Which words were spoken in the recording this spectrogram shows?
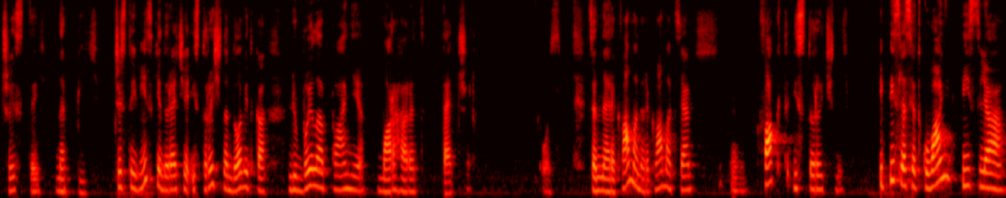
чистий напій. Чистий віскі, до речі, історична довідка любила пані Маргарет Тетчер. Ось. Це не реклама, не реклама, це факт історичний. І після святкувань, після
